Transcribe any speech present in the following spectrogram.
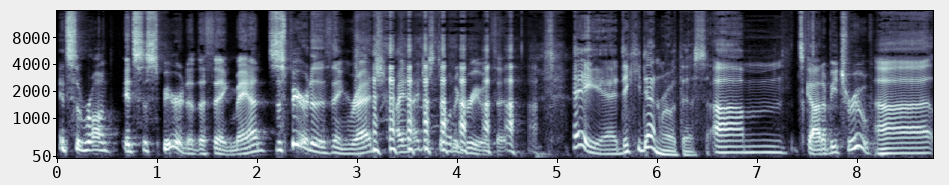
it's the wrong, it's the spirit of the thing, man. It's the spirit of the thing, Reg. I, I just don't agree with it. Hey, uh, Dickie Dunn wrote this. Um, it's got to be true. Uh,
